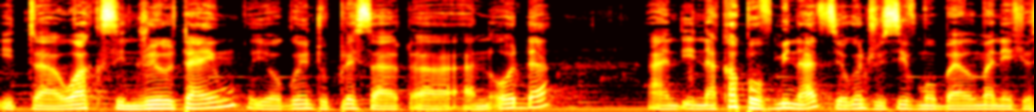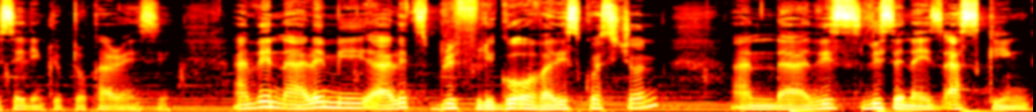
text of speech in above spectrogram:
It uh, works in real time. You're going to place a, uh, an order, and in a couple of minutes, you're going to receive mobile money if you're selling cryptocurrency. And then uh, let me uh, let's briefly go over this question. And uh, this listener is asking,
